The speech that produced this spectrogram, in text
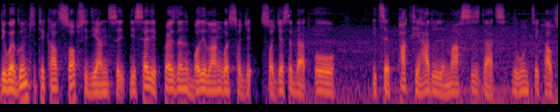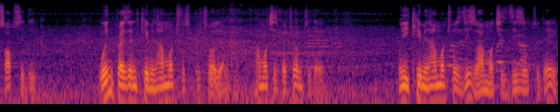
They were going to take out subsidy and say, they said the president's body language suge suggested that, oh, it's a pact he had with the masses that he won't take out subsidy. When the president came in, how much was petroleum? How much is petroleum today? When he came in, how much was diesel? How much is diesel today?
